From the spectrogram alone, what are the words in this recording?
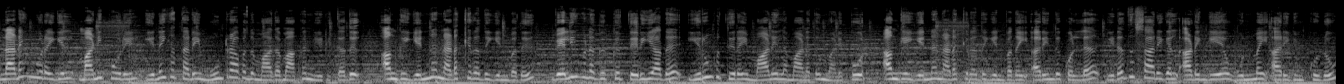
நடைமுறையில் மணிப்பூரில் இணைய தடை மூன்றாவது மாதமாக நீடித்தது. அங்கு என்ன நடக்கிறது என்பது வெளி உலகுக்கு தெரியாத இரும்பு திரை மாநிலமானது மணிப்பூர். அங்கே என்ன நடக்கிறது என்பதை அறிந்து கொள்ள இடதுசாரிகள் அடங்கிய உண்மை அறியும் குழு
